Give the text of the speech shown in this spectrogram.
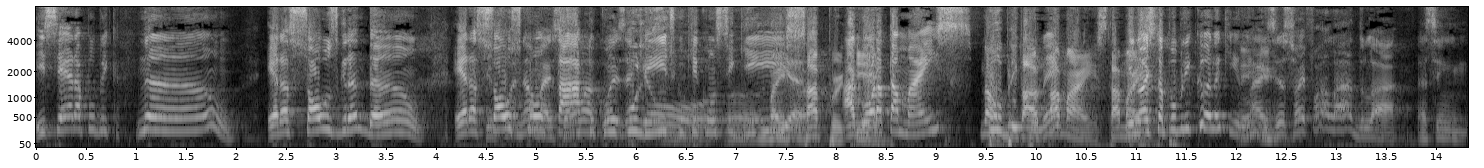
Isso era publicado. Não! Era só os grandão. Era só foi- os uma contatos com o coisa que político o- que, conseguia. Mas sabe por quê? Agora tá mais Não, público, tá, né? tá mais, tá E mais. nós tá publicando aqui, né? Mas isso foi falado lá. Assim,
